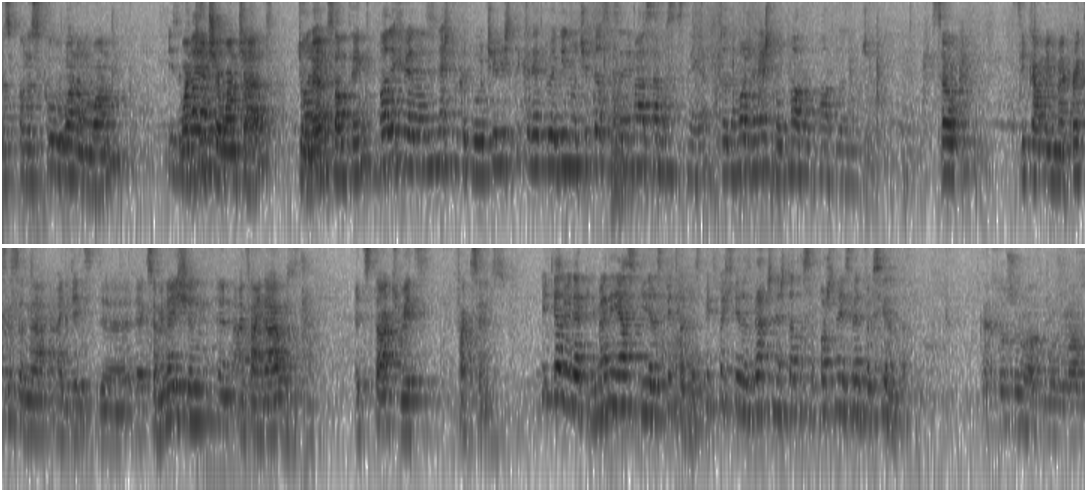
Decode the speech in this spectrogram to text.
a, on a school one-on-one, И one затова я teacher, one child, to Well, learn something. водеха едно нещо като училище, където един учител се занимава само с нея, за да може нещо от малко от малко да научи. So come in my practice and uh, I did the, the examination and I find out it starts with vaccines. И тя дойде при мен и аз ги разпитвах, разпитвах и разбрах, че нещата са почнали след ваксината. Как точно, ако може малко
